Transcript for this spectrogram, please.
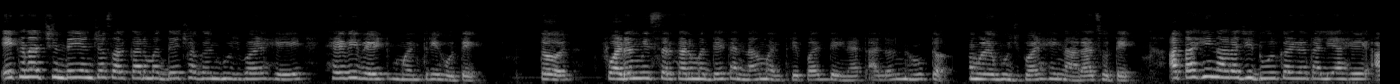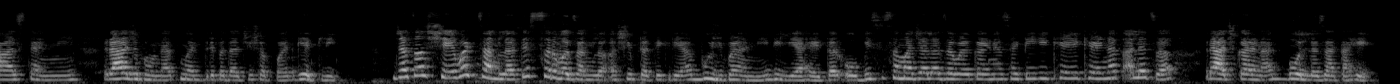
एकनाथ शिंदे यांच्या सरकारमध्ये छगन भुजबळ हे हेवी वेट मंत्री होते. तर फडणवीस सरकारमध्ये त्यांना मंत्रीपद देण्यात आलं नव्हतं. त्यामुळे भुजबळ हे नाराज होते. आता ही नाराजी दूर करण्यात आली आहे. आज त्यांनी राजभवनात मंत्रिपदाची शपथ घेतली. ज्याचा शेवट चांगला ते सर्व चांगलं अशी प्रतिक्रिया भुजबळांनी दिली आहे. तर ओबीसी समाजाला जवळ करण्यासाठी ही खेळी खेळण्यात आल्याचं राजकारणात बोललं जात आहे.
